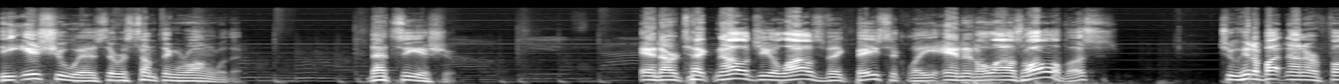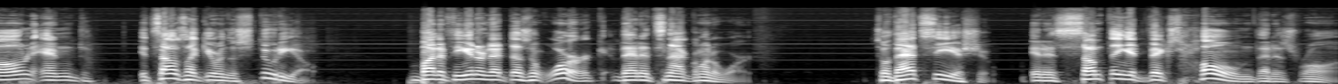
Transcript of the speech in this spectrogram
The issue is there is something wrong with it. That's the issue. And our technology allows Vic basically, and it allows all of us to hit a button on our phone and it sounds like you're in the studio. But if the internet doesn't work, then it's not going to work. So that's the issue. It is something at Vic's home that is wrong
